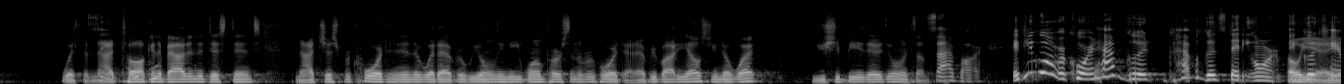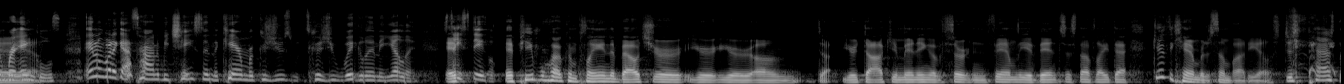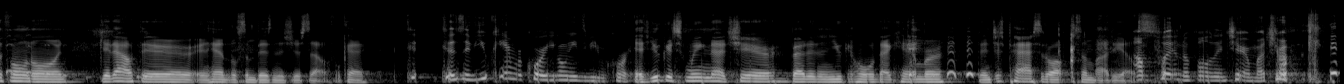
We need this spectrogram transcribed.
with them, not talking about in the distance, not just recording it or whatever. We only need one person to record that. Everybody else, you know what? You should be there doing something. Sidebar: If you gonna record, have good, have a good steady arm and Oh, good yeah, camera yeah, yeah. angles. Ain't nobody got time to be chasing the camera because you because you wiggling and yelling. Stay if, still. If people have complained about your your your um do, your documenting of certain family events and stuff like that, give the camera to somebody else. Just pass the phone on, get out there and handle some business yourself. Okay. Because if you can't record, you don't need to be recording. If you could swing that chair better than you can hold that camera, then just pass it off to somebody else. I'm else. putting a folding chair in my trunk.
